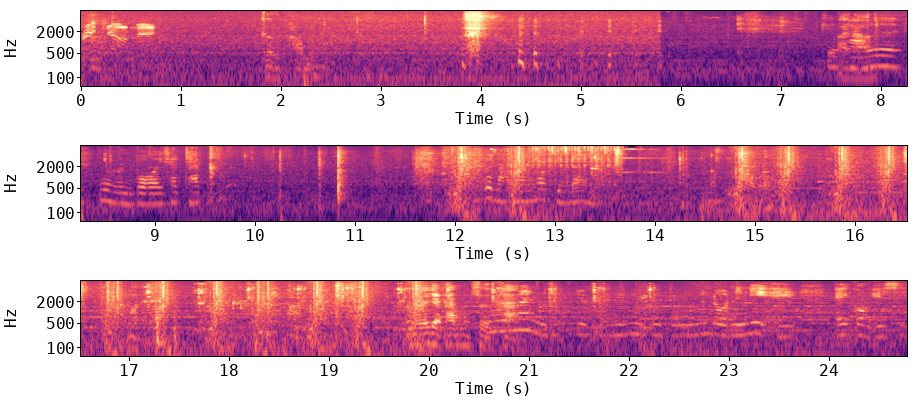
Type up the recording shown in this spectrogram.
Great job, man. เกิดเขา คือเขาเลยนี่มันบอยชัดๆเวลานั้นก็กินได้นะน้ำเปล่าแล้วไม่เอาเอออย่าทำหนังสือไม่ขาดไม่หนูอยู่ตรงนี้อยู่ตรงนี้มันโดนไอ้นี่ไอ้ไอ้กล่องเอซี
